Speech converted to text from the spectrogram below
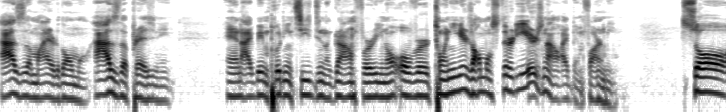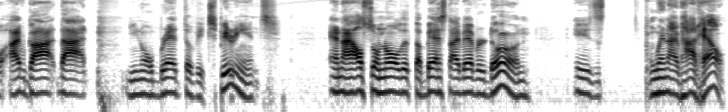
as the mayordomo, as the president and I've been putting seeds in the ground for you know over 20 years, almost 30 years now. I've been farming, so I've got that you know breadth of experience, and I also know that the best I've ever done is when I've had help.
